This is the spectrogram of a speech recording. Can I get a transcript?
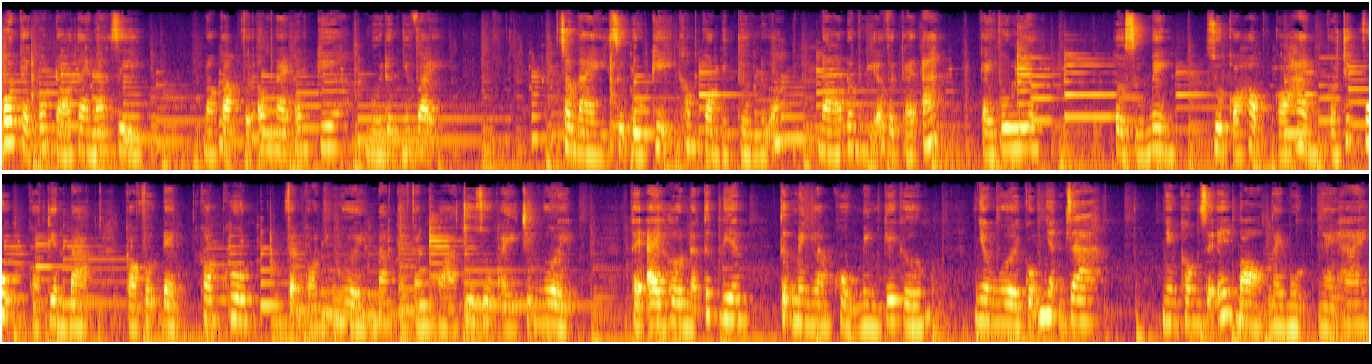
ôi, cái con đó tài năng gì? Nó cặp với ông này ông kia mới được như vậy. Sau này, sự đố kỵ không còn bình thường nữa. Nó đồng nghĩa với cái ác, cái vô lương. Ở xứ mình, dù có học, có hành, có chức vụ, có tiền bạc, có vợ đẹp, con khôn, vẫn có những người mang cái văn hóa du ấy trên người. Thấy ai hơn là tức điên, tự mình làm khổ mình ghê gớm. Nhiều người cũng nhận ra, nhưng không dễ bỏ ngày một, ngày hai.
